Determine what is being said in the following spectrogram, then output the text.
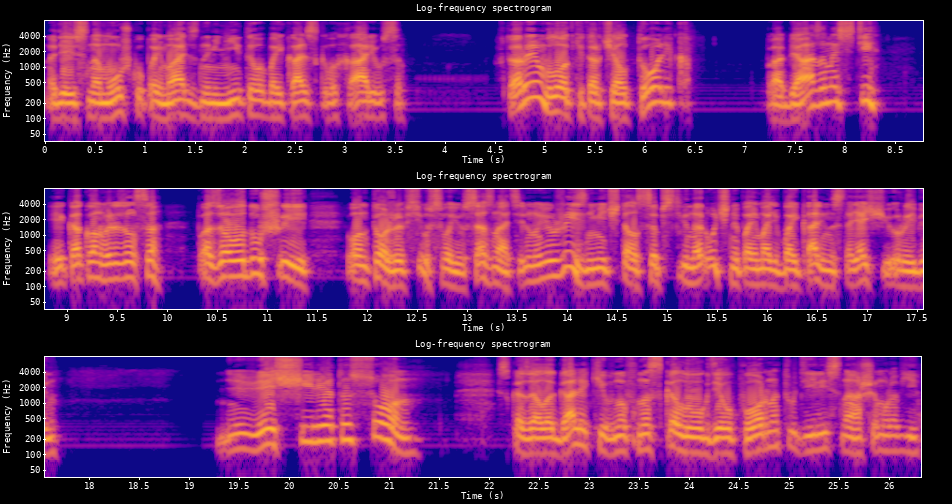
надеясь на мушку поймать знаменитого байкальского хариуса. Вторым в лодке торчал Толик по обязанности, и, как он выразился, по зову души, он тоже всю свою сознательную жизнь мечтал собственноручно поймать в Байкале настоящую рыбину. Не вещи ли это сон? — сказала Галя, кивнув на скалу, где упорно трудились наши муравьи.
